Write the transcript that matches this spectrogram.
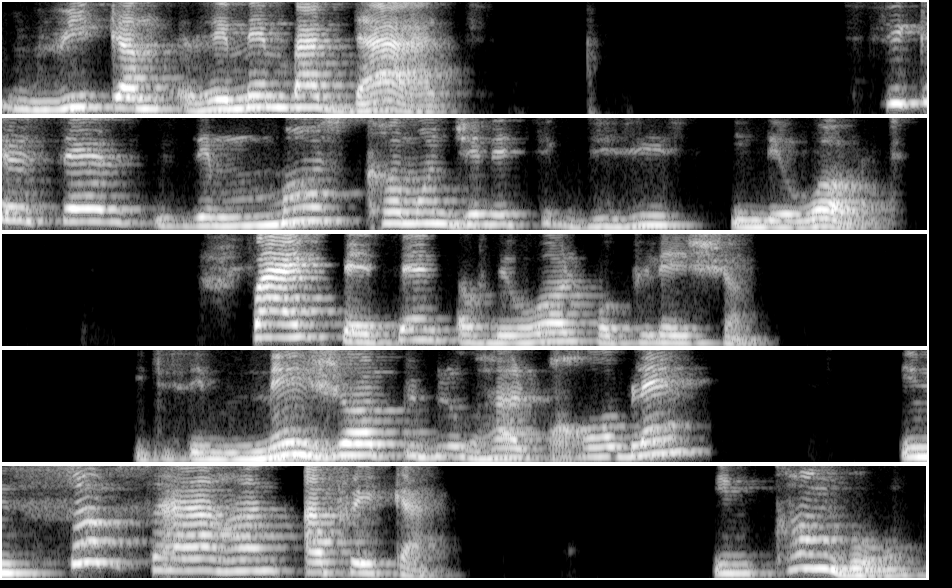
We can remember that sickle cells is the most common genetic disease in the world. 5% of the world population. It is a major public health problem in sub-Saharan Africa. In Congo,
